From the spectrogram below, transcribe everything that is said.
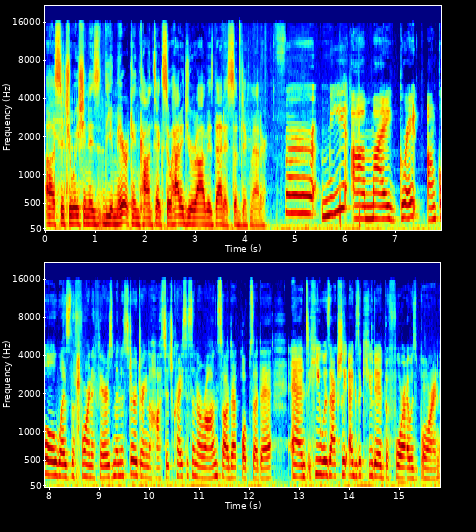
uh, situation is the American context. So how did you arrive as that as subject matter? For me, um, my great uncle was the foreign affairs minister during the hostage crisis in Iran, Sadegh Ghotbzadeh, and he was actually executed before I was born.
